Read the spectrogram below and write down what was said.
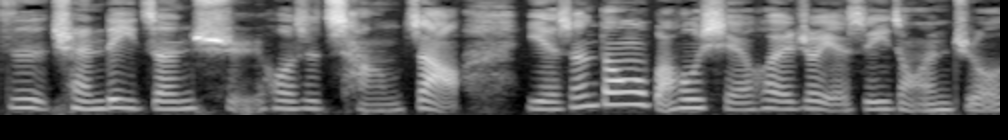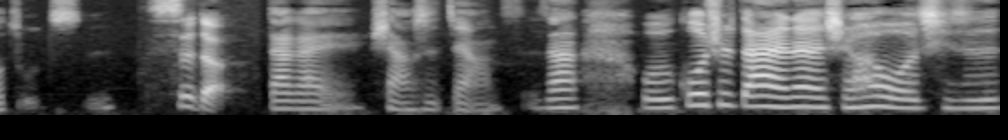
自全力争取，或是长照野生动物保护协会，这也是一种 NGO 组织。是的，大概像是这样子。但我过去待的那个时候，我其实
